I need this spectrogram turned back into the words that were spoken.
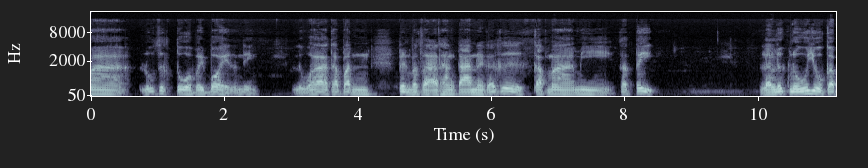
มารู้สึกตัวบ่อยๆนั่นเอง หรือว่าถ้ามันเป็นภาษาทางการหน่อยก็คือ กลับมามีสติระลึกรู้อยู่กับ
